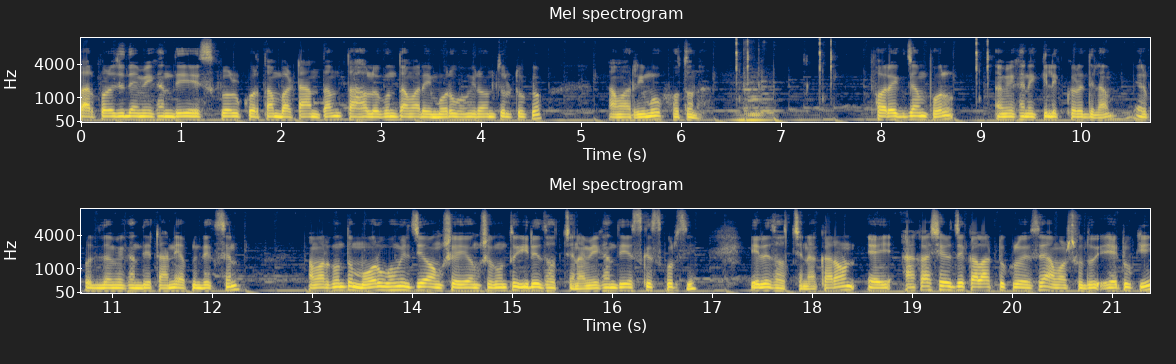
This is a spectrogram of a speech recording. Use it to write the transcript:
তারপরে যদি আমি এখান দিয়ে স্ক্রল করতাম বা টানতাম, তাহলে কিন্তু আমার এই মরুভূমির অঞ্চলটুকু আমার রিমুভ হতো না। ফর এক্সাম্পল আমি এখানে ক্লিক করে দিলাম, এরপর যদি আমি এখান দিয়ে টানি, আপনি দেখছেন, আমার কিন্তু মরুভূমির যে অংশ, এই অংশ কিন্তু ইরেজ হচ্ছে না। আমি এখান দিয়ে স্কেচ করছি ইরেজ হচ্ছে না। কারণ এই আকাশের যে কালারটুক রয়েছে, আমার শুধু এটুকুই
